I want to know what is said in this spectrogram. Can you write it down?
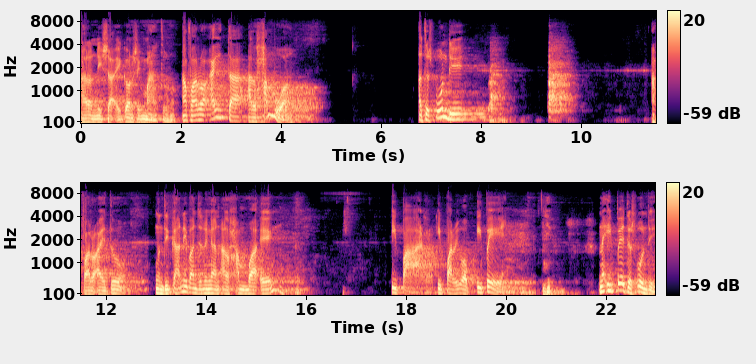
al nisa ikon sing matur. Afaro aita alhamwa Atus pundi Afara itu ngendikani panjenengan alhamba ing ipar, ipar iku IP. Nek IP terus pundi?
